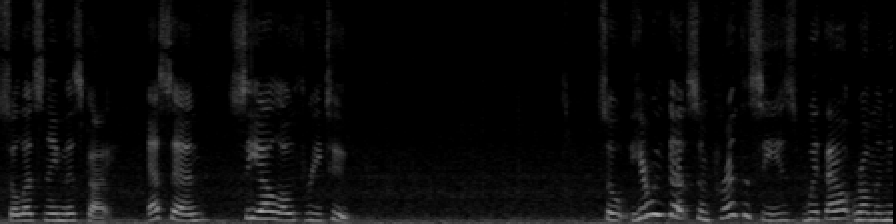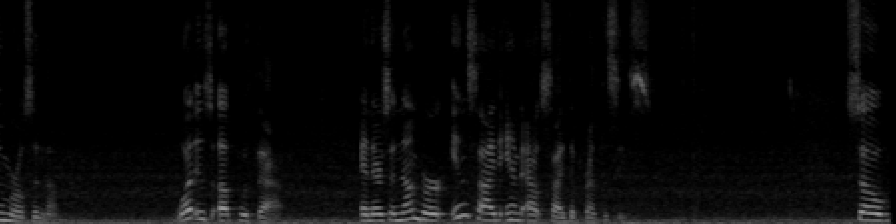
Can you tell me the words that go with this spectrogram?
so let's name this guy SnClO32. So here we've got some parentheses without Roman numerals in them. What is up with that? And there's a number inside and outside the parentheses. So,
